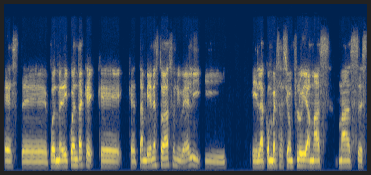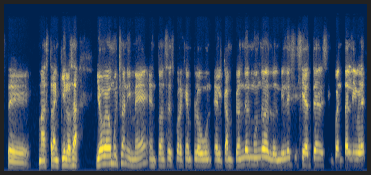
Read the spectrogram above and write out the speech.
este, pues me di cuenta que, que, que también estoy a su nivel y, y, la conversación fluía más, más, este, más tranquilo. O sea, yo veo mucho anime, entonces, por ejemplo, un, el campeón del mundo del 2017 en el 50 libre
